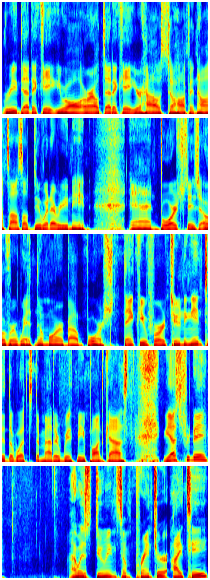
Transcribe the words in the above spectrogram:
rededicate you all, or I'll dedicate your house to Hoppin' Hot Sauce. I'll do whatever you need. And Borscht is over with. No more about Borscht. Thank you for tuning in to the What's the Matter with Me podcast. Yesterday, I was doing some printer IT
